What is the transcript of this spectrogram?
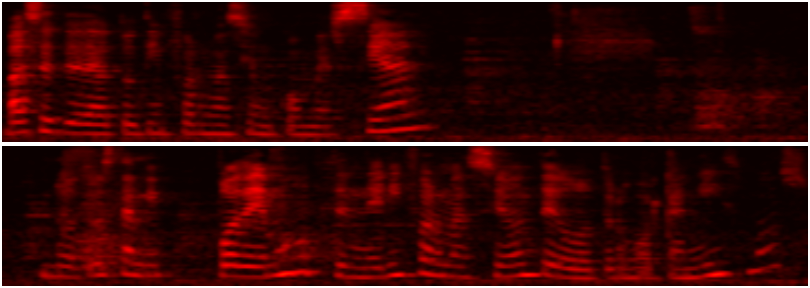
bases de datos de información comercial. Nosotros también Podemos obtener información de otros organismos,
